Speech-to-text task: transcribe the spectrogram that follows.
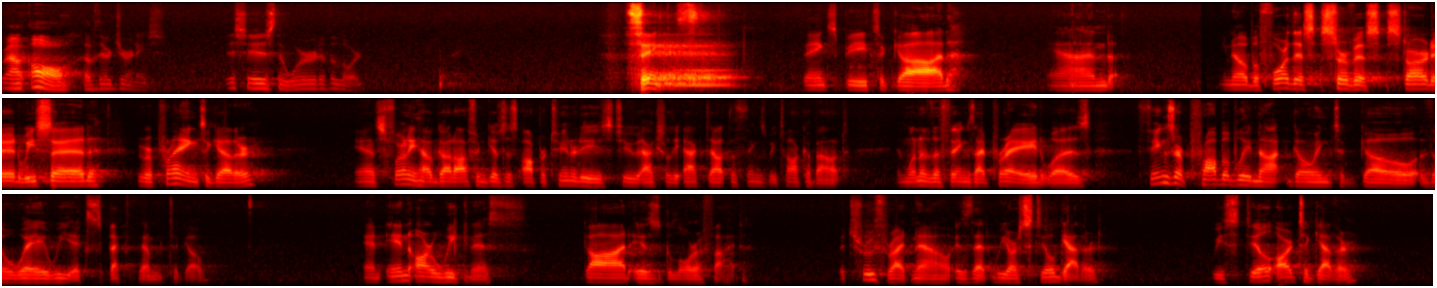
throughout all of their journeys. This is the word of the Lord. Thanks. Thanks be to God. And, you know, before this service started, we said we were praying together. And it's funny how God often gives us opportunities to actually act out the things we talk about. And one of the things I prayed was, things are probably not going to go the way we expect them to go. And in our weakness, God is glorified. The truth right now is that we are still gathered, we still are together,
